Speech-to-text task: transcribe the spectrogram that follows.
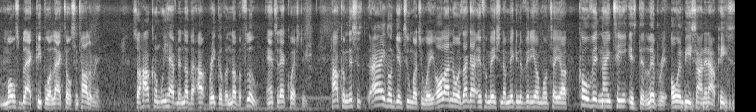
Most black people are lactose intolerant. So how come we having another outbreak of another flu? Answer that question. How come this is, I ain't gonna give too much away. All I know is I got information. I'm making the video. I'm gonna tell y'all COVID-19 is deliberate. OMB signing out. Peace.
